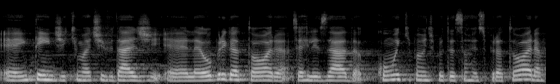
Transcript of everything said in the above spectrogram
é, entende que uma atividade ela é obrigatória ser realizada com equipamento de proteção respiratória,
